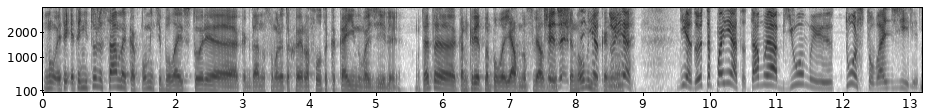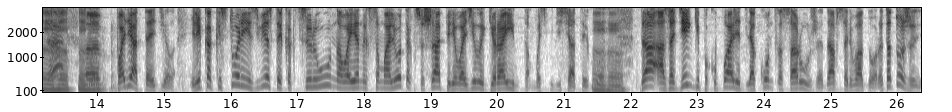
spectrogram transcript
Ну, это, это не то же самое, как, помните, была история, когда на самолетах Аэрофлота кокаин возили. Вот это конкретно было явно связано Слушай, с чиновниками. Да нет, ну, я... Нет, ну это понятно. Там и объемы, и то, что возили, uh-huh, да. Э, понятное дело. Или как история известная, как ЦРУ на военных самолетах в США перевозила героин там в 80-е годы. Uh-huh. Да, а за деньги покупали для контрас оружия, да, в Сальвадор. Это тоже,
